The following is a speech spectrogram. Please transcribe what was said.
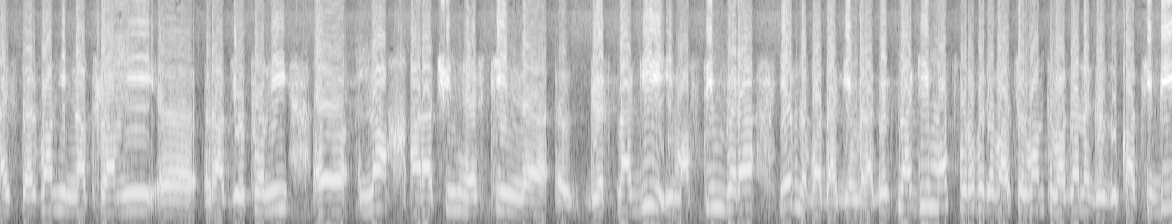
այս տարվան հիմնադրամի ռադիոթոնի նախ առաջին հերթին գրտնագի իմաստին վրա եւ նպատակին վրա գրտնագի իմաստ որովհետեւ այսօրվան թվականը գզուկաթիբի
